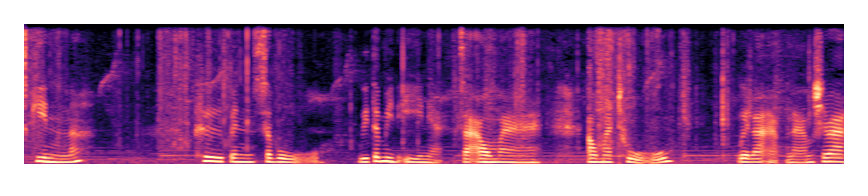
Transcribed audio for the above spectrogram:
Skin นะ คือเป็นสบู่วิตามินอ e ีเนี่ย จะเอามาเอามาถูเวลาอาบน้ำใช่ป่ะ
